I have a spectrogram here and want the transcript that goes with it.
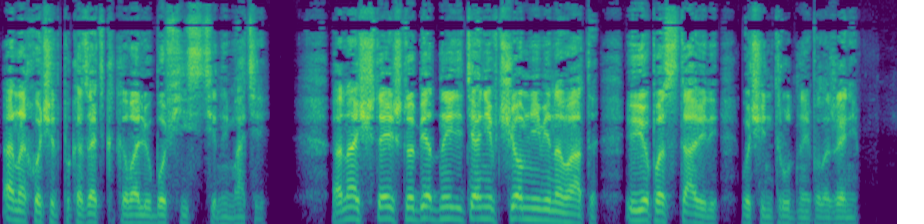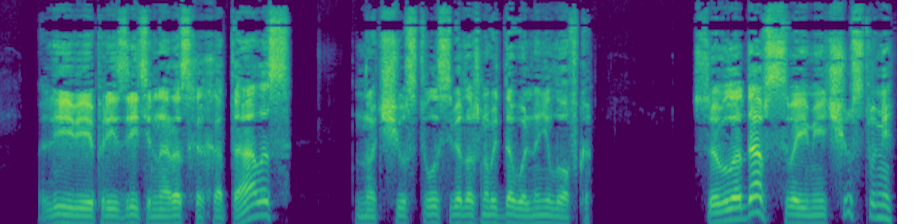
она хочет показать, какова любовь истинной матери. Она считает, что бедное дитя ни в чем не виновато, ее поставили в очень трудное положение. Ливия презрительно расхохоталась, но чувствовала себя, должно быть, довольно неловко. Совладав своими чувствами,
